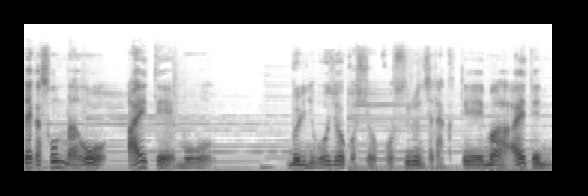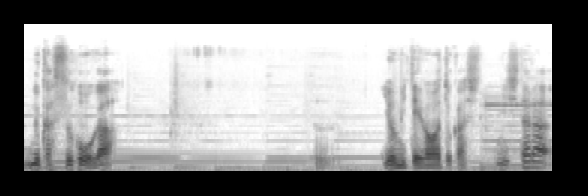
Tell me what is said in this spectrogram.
なんかそんなんを、あえてもう、無理に文字起こしをこうするんじゃなくて、まあ、あえて抜かす方が、うん、読み手側とかしにしたら、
